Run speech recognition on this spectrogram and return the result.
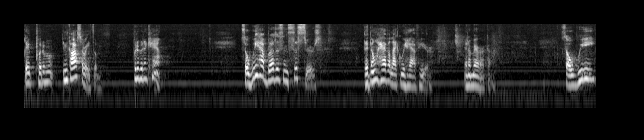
they put them, incarcerate them, put them in a camp. So we have brothers and sisters that don't have it like we have here in America. So we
